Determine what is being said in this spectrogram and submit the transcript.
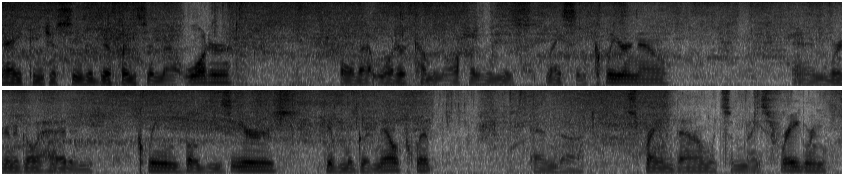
Now you can just see the difference in that water. All that water coming off of him is nice and clear now. And we're gonna go ahead and clean Bogey's ears, give him a good nail clip, and uh, spray him down with some nice fragrance.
